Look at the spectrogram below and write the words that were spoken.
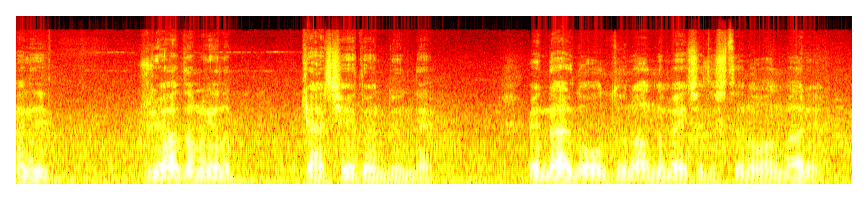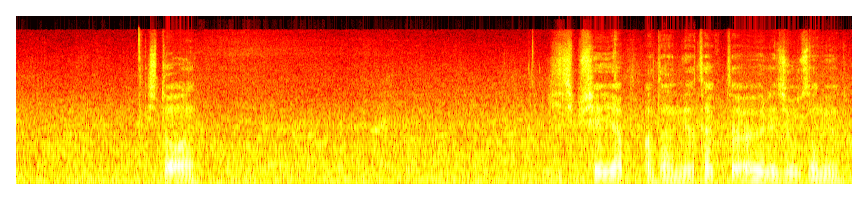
Hani rüyadan uyanıp gerçeğe döndüğünde ve nerede olduğunu anlamaya çalıştığın o an var ya. İşte o an. Hiçbir şey yapmadan yatakta öylece uzanıyordum.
